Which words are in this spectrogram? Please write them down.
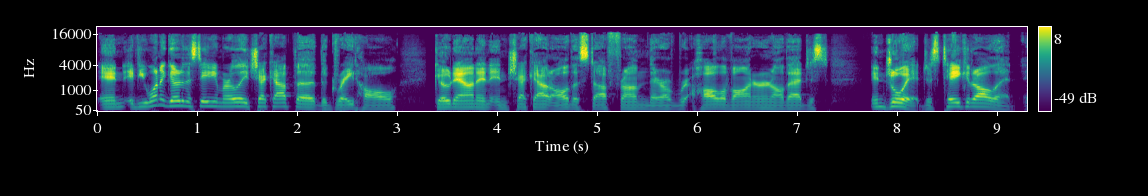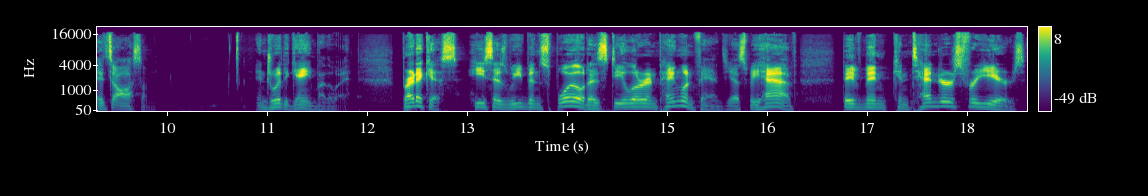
And if you want to go to the stadium early, check out the, the Great Hall. Go down and, and check out all the stuff from their Hall of Honor and all that. Just enjoy it. Just take it all in. It's awesome. Enjoy the game, by the way. Bredicus, he says, We've been spoiled as Steeler and Penguin fans. Yes, we have. They've been contenders for years.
